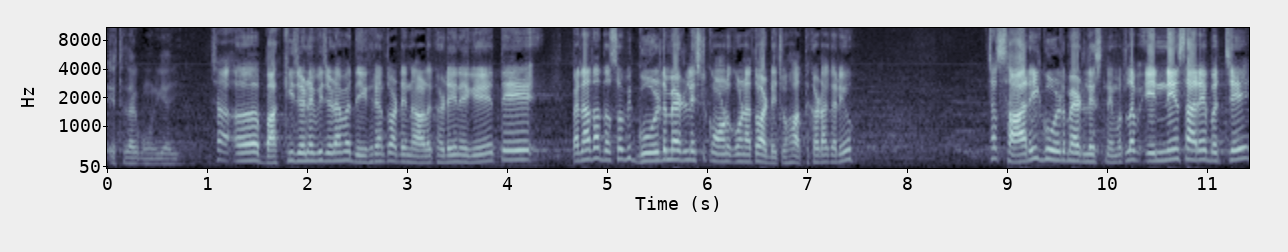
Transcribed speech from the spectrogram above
ਇੱਥੇ ਤੱਕ ਪਹੁੰਚ ਗਿਆ ਜੀ। ਅੱਛਾ ਬਾਕੀ ਜਣੇ ਵੀ ਜਿਹੜਾ ਮੈਂ ਦੇਖ ਰਿਹਾ ਤੁਹਾਡੇ ਨਾਲ ਖੜੇ ਨੇਗੇ ਤੇ ਪਹਿਲਾਂ ਤਾਂ ਦੱਸੋ ਵੀ 골ਡ ਮੈਡਲਿਸਟ ਕੌਣ-ਕੌਣ ਹੈ ਤੁਹਾਡੇ ਚੋਂ? ਹੱਥ ਖੜਾ ਕਰਿਓ। ਅੱਛਾ, ਸਾਰੇ ਹੀ 골ਡ ਮੈਡਲਿਸਟ ਨੇ, ਮਤਲਬ ਇੰਨੇ ਸਾਰੇ ਬੱਚੇ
